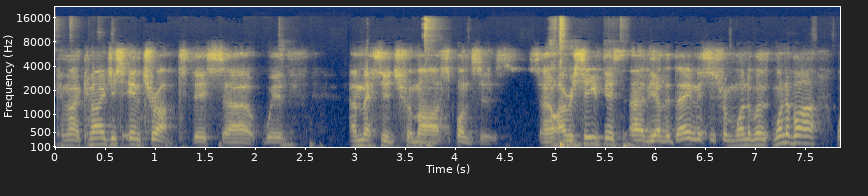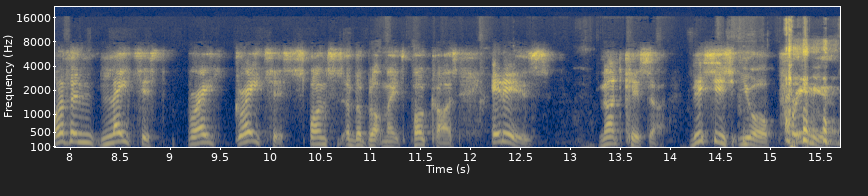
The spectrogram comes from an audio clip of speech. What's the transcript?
Can I can I just interrupt this uh, with a message from our sponsors? So I received this uh, the other day, and this is from one of our, one of our one of the latest great, greatest sponsors of the Blocmates podcast. It is Nutkisser. This is your premium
